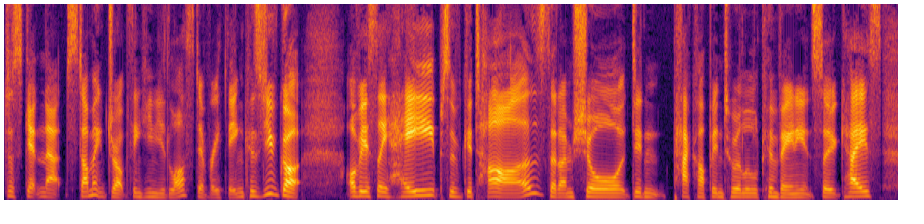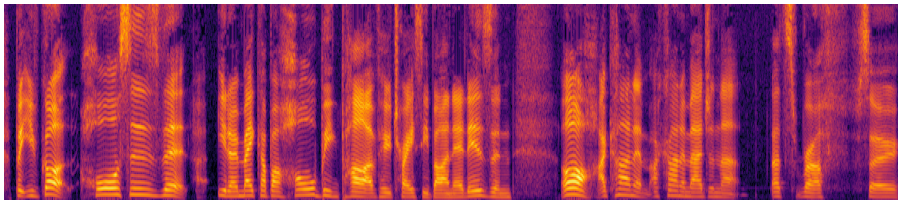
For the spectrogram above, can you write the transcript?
just getting that stomach drop, thinking you'd lost everything, because you've got obviously heaps of guitars that I'm sure didn't pack up into a little convenient suitcase, but you've got horses that you know make up a whole big part of who Tracy Barnett is, and oh, I can't I can't imagine that. That's rough. So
